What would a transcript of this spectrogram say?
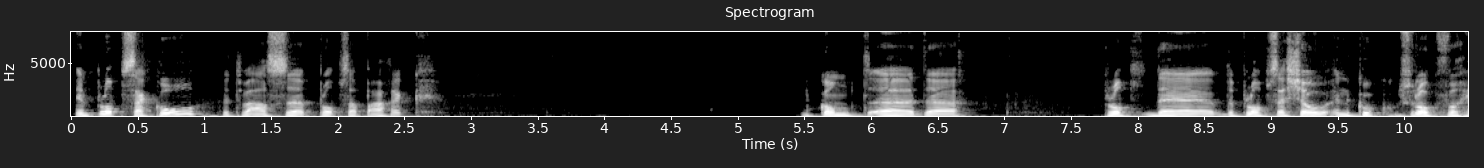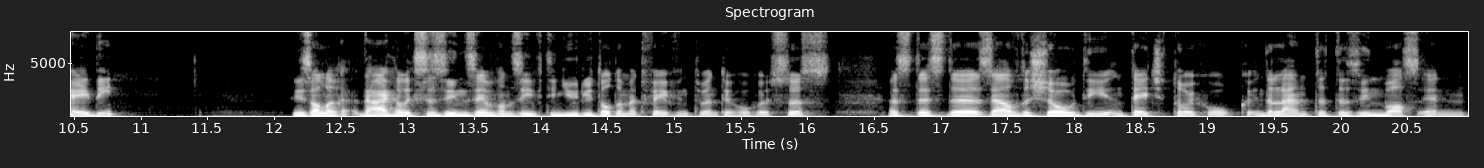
In Plopsaco, het Waalse Plopsa Park, komt uh, de, Plop, de, de Plopsa Show een koekslok voor Heidi. Die zal er dagelijks te zien zijn van 17 juli tot en met 25 augustus. Dus het is dezelfde show die een tijdje terug ook in de lente te zien was in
